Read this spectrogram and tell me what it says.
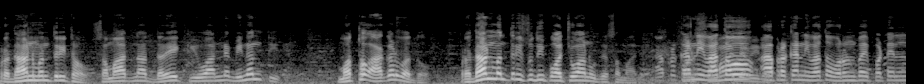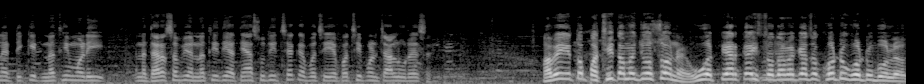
પ્રધાનમંત્રી થો સમાજના દરેક યુવાનને વિનંતી મથો આગળ વધો. પ્રધાનમંત્રી સુધી પહોંચવાનું છે સમાજ. આ પ્રકારની વાતો આ પ્રકારની વાતો વરુણભાઈ પટેલને ટિકિટ નથી મળી અને ધારાસભ્ય નથી થયા ત્યાં સુધી છે કે પછી એ પછી પણ ચાલુ રહેશે? હવે એ તો પછી તમે જોશો ને. હું અત્યારે કહીશ તો તમે કહેશો ખોટું ખોટું બોલો.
